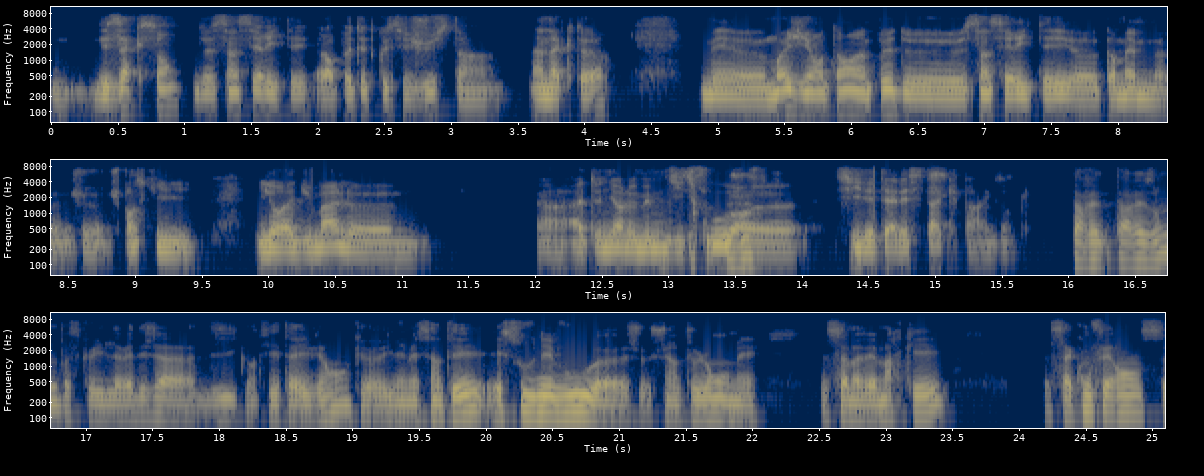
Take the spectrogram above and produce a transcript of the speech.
des accents de sincérité. Alors peut-être que c'est juste un, un acteur. Mais euh, moi, j'y entends un peu de sincérité euh, quand même. Je, je pense qu'il il aurait du mal euh, à, tenir le même discours s'il était à l'Estac, par exemple. Tu as, raison, parce qu'il l'avait déjà dit quand il était à Evian, qu'il aimait synthé. Et souvenez-vous, je, suis un peu long, mais ça m'avait marqué, sa conférence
